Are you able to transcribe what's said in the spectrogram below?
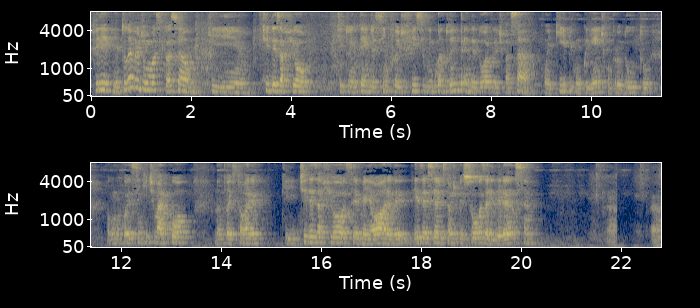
Felipe, tu lembra de uma situação que te desafiou, que tu entende assim que foi difícil enquanto empreendedor para te passar com equipe, com cliente, com produto, alguma coisa assim que te marcou na tua história, que te desafiou a ser melhor, a exercer a gestão de pessoas, a liderança? Ah, ah,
